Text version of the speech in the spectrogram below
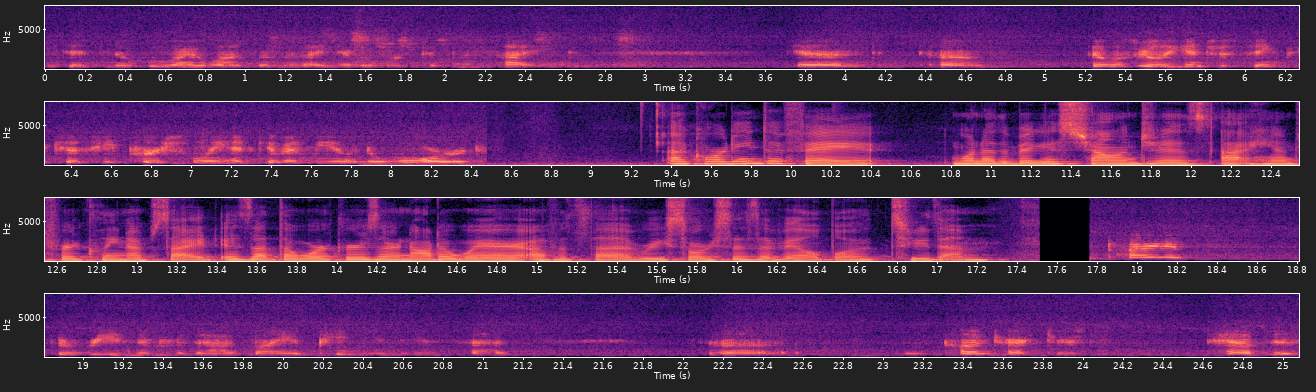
He didn't know who I was and that I never worked at the site. And um, that was really interesting because he personally had given me an award. According to Faye, one of the biggest challenges at Hanford Cleanup Site is that the workers are not aware of the resources available to them. Part of the reason for that, my opinion, is that the contractors have this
